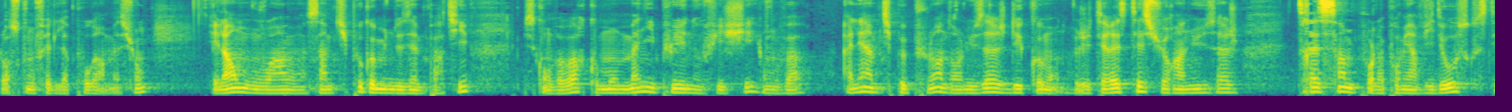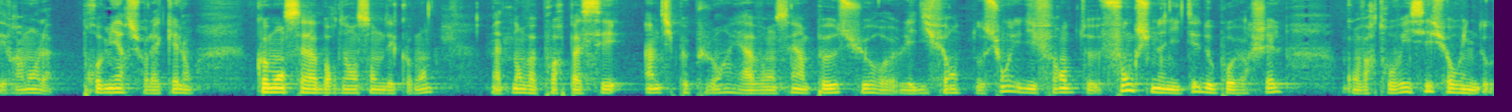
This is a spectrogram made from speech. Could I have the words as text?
lorsqu'on fait de la programmation. Et là on voit c'est un petit peu comme une deuxième partie puisqu'on va voir comment manipuler nos fichiers, on va aller un petit peu plus loin dans l'usage des commandes. J'étais resté sur un usage très simple pour la première vidéo, parce que c'était vraiment la première sur laquelle on commençait à aborder ensemble des commandes. Maintenant, on va pouvoir passer un petit peu plus loin et avancer un peu sur les différentes notions et différentes fonctionnalités de PowerShell qu'on va retrouver ici sur Windows.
